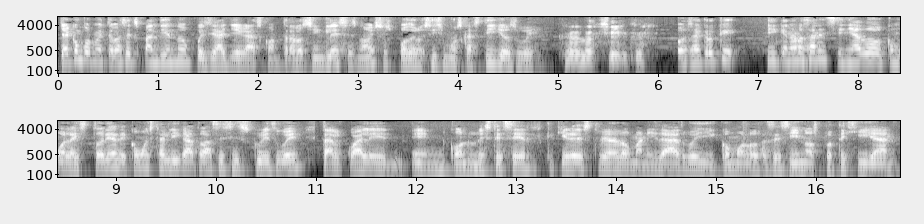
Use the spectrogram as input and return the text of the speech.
Ya conforme te vas expandiendo, pues ya llegas contra los ingleses, ¿no? Esos poderosísimos castillos, güey. O sea, creo que sí, que no nos han enseñado como la historia de cómo está ligado a Assassin's Creed, güey, tal cual en, con este ser que quiere destruir a la humanidad, güey, y cómo los asesinos protegían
